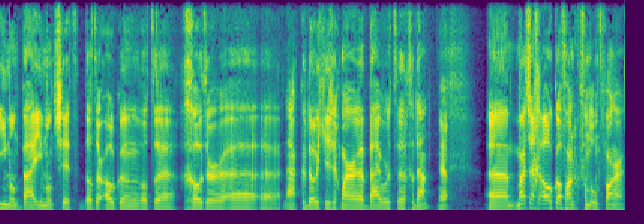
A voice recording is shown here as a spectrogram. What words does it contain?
iemand bij iemand zit, dat er ook een wat eh, groter eh, eh, nou, cadeautje zeg maar, bij wordt gedaan. Ja. Ehm, maar het is echt ook afhankelijk van de ontvanger.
